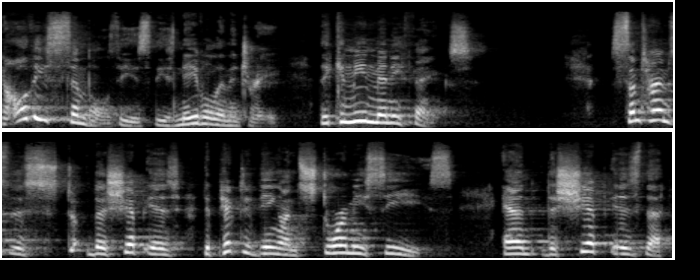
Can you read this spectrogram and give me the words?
Now, all these symbols, these, these naval imagery, they can mean many things. Sometimes the, st- the ship is depicted being on stormy seas, and the ship is the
